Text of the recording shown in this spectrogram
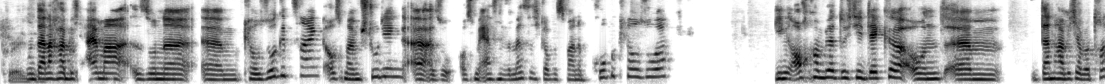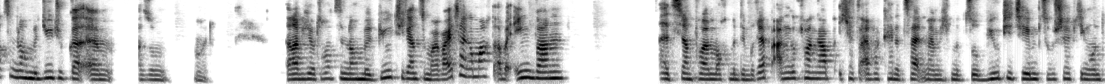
Crazy. Und danach habe ich einmal so eine ähm, Klausur gezeigt aus meinem Studien, äh, also aus dem ersten Semester. Ich glaube, es war eine Probeklausur. Ging auch komplett durch die Decke. Und ähm, dann habe ich aber trotzdem noch mit YouTube, ähm, also Moment. dann habe ich aber trotzdem noch mit Beauty ganz normal weitergemacht. Aber irgendwann als ich dann vor allem auch mit dem Rap angefangen habe, ich hatte einfach keine Zeit mehr, mich mit so Beauty-Themen zu beschäftigen. Und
